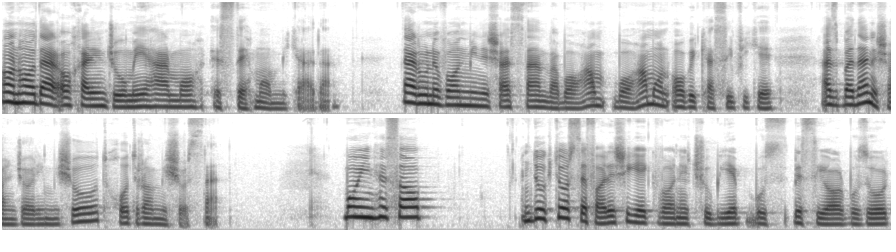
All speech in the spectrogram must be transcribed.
آنها در آخرین جمعه هر ماه استهمام می کردن. درون وان می نشستن و با, هم با همان آب کثیفی که از بدنشان جاری می شد خود را می شستن. با این حساب دکتر سفارش یک وان چوبی بسیار بزرگ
